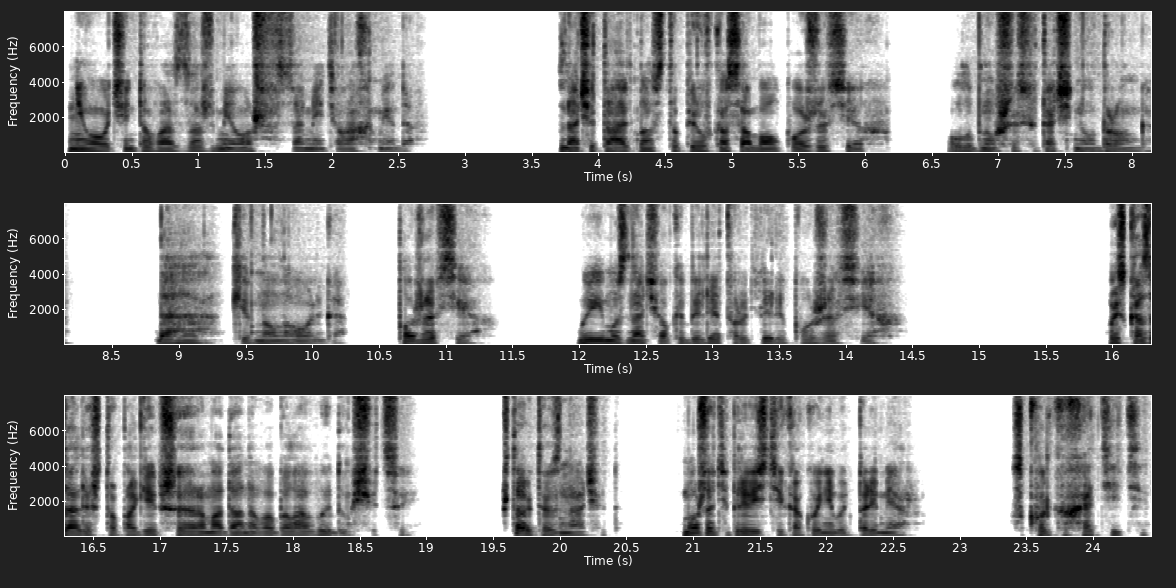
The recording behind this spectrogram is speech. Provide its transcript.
«Не очень-то вас зажмешь», — заметил Ахмедов. «Значит, Альтман вступил в комсомол позже всех?» — улыбнувшись, уточнил Дронга. «Да», — кивнула Ольга, — «позже всех. Мы ему значок и билет вручили позже всех». «Вы сказали, что погибшая Рамаданова была выдумщицей. Что это значит? Можете привести какой-нибудь пример?» «Сколько хотите.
